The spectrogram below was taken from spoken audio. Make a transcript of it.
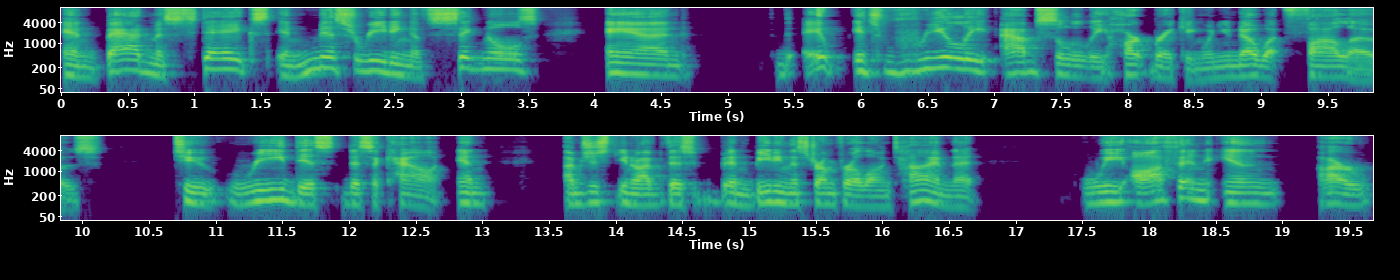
and bad mistakes and misreading of signals and it, it's really absolutely heartbreaking when you know what follows to read this this account. And i'm just you know i've this been beating this drum for a long time that we often in our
